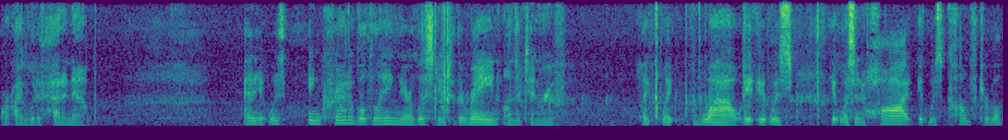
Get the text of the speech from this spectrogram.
or I would have had a nap. And it was incredible laying there listening to the rain on the tin roof. Like, like, wow. It, it was, it wasn't hot. It was comfortable.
